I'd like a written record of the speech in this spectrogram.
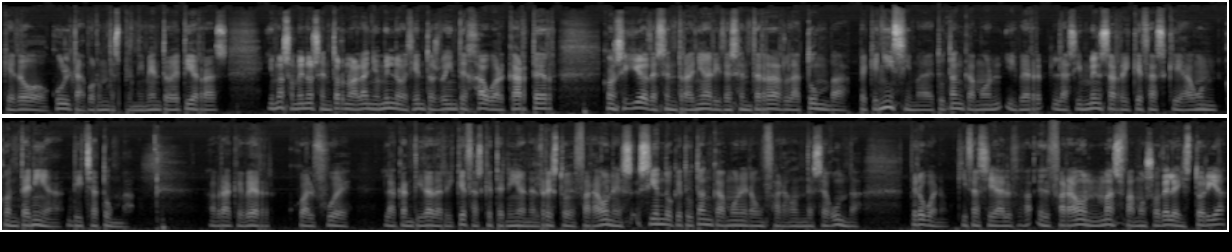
Quedó oculta por un desprendimiento de tierras y más o menos en torno al año 1920 Howard Carter consiguió desentrañar y desenterrar la tumba pequeñísima de Tutankamón y ver las inmensas riquezas que aún contenía dicha tumba. Habrá que ver cuál fue la cantidad de riquezas que tenían el resto de faraones, siendo que Tutankamón era un faraón de segunda. Pero bueno, quizás sea el, el, faraón más famoso de la historia,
